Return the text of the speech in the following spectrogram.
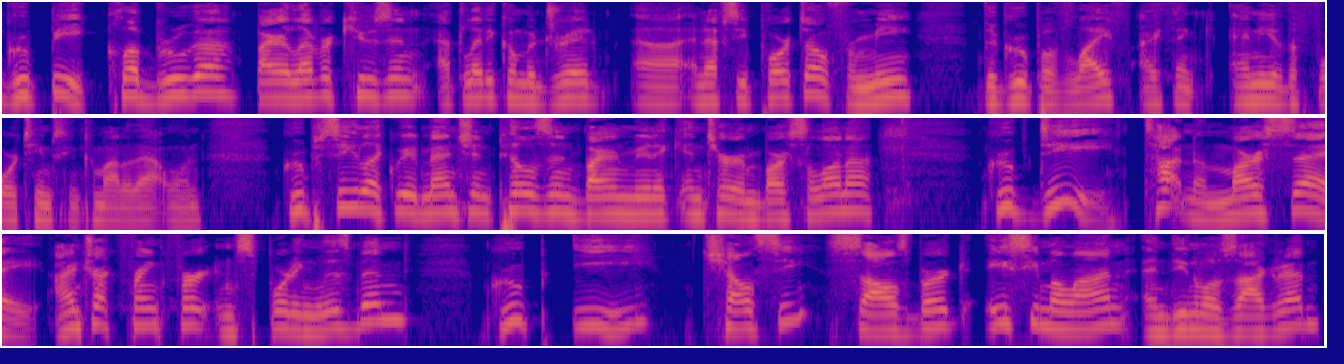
Group B, Club Brugge, Bayer Leverkusen, Atletico Madrid, uh, and FC Porto. For me, the group of life. I think any of the four teams can come out of that one. Group C, like we had mentioned, Pilsen, Bayern Munich, Inter, and Barcelona. Group D, Tottenham, Marseille, Eintracht Frankfurt, and Sporting Lisbon. Group E, Chelsea, Salzburg, AC Milan, and Dinamo Zagreb.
